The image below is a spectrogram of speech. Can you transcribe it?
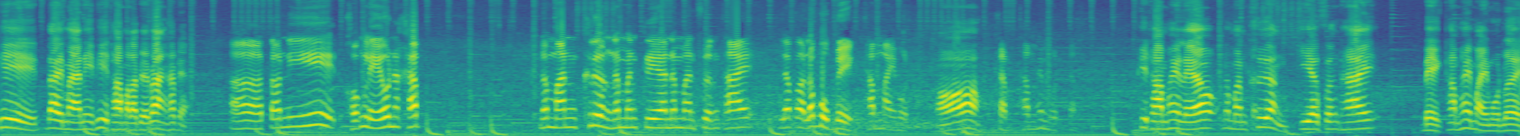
พี่ได้มานี่พี่ทำอะไรไปบ้างครับเนี่ย เอ่อตอนนี้ของเหลวนะครับ น้ำมันเครื่องน้ำมันเกลียร์น้ำมันเฟืองท้าย แล้วก็ระบบเบรกทำใหม่หมดอ๋อ ครับทำให้หมดครับพี่ทำให้แล้วน้ำมันเครื่องเกียร์เฟืองท้ายเบรกทำให้ใหม่หมดเลย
